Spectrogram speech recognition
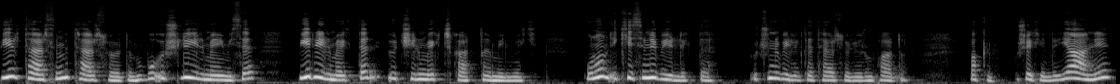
Bir tersimi ters ördüm. Bu üçlü ilmeğim ise bir ilmekten 3 ilmek çıkarttığım ilmek. Bunun ikisini birlikte, üçünü birlikte ters örüyorum pardon. Bakın bu şekilde yani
